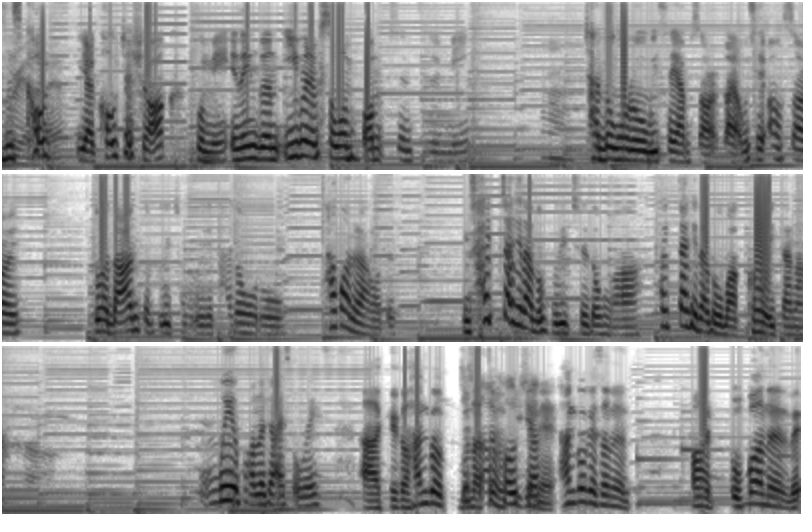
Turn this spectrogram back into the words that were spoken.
this Sorry, cult, 나라야? yeah, culture shock for me. In England, even if someone bumps into me, 음. 자동으로 we say I'm sorry. Like we say, oh sorry. 누가 나한테 부딪혀도 이게 자동으로 사과를 하거든. 살짝이라도 부딪히던가, 살짝이라도 막 그런 거 있잖아. We apologize always. 아 그거 한국 문화 Just 좀 our 웃기긴 해. 한국에서는 아 오빠는 왜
